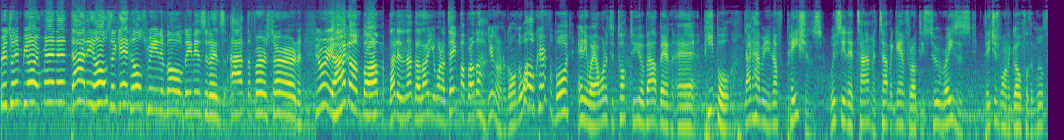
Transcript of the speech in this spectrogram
between Bjorkman and Danny Holmes. Again, Holmes being involved in incidents at the first turn. Yuri Hagenbaum. That is not the line you want to take, my brother. You're going to go on the wall. Careful, boy. Anyway, I wanted to talk to you about, Ben, uh, people not having enough patience. We've seen it time and time again throughout these two races. They just want to go for the move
